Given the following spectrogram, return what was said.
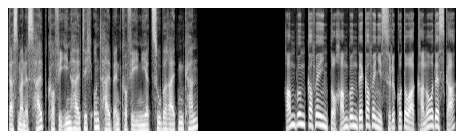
dass man es halb koffeinhaltig und halb entkoffeiniert zubereiten kann? 半分カフェインと半分デカフェにすることは可能ですか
